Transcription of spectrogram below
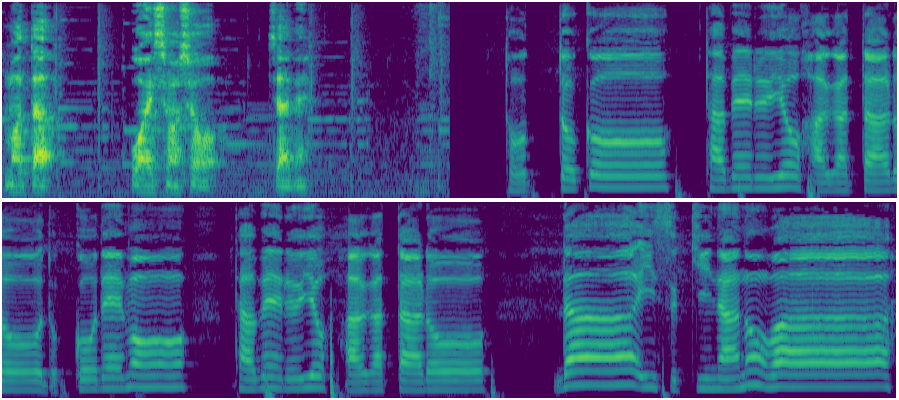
またお会いしましょう。じゃあね。とっとこ食べるよはが太郎どこでも食べるよはが太郎大好きなのは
